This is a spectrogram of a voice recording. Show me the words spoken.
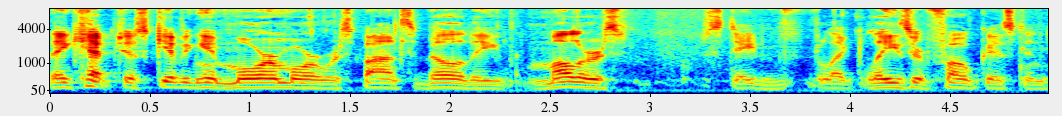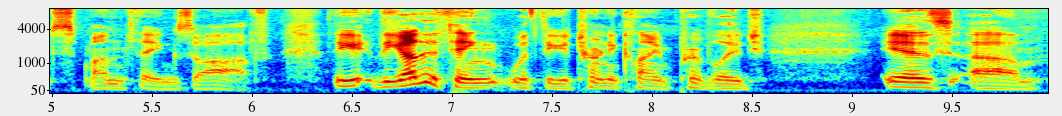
they kept just giving him more and more responsibility. Mueller's stayed like laser focused and spun things off. The the other thing with the attorney-client privilege is um,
